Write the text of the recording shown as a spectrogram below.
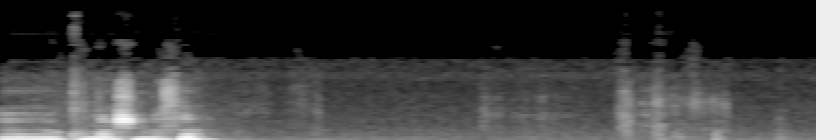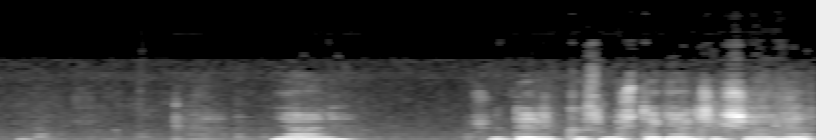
e, kumaşımıza Yani şu delik kısmı üste gelecek şöyle.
